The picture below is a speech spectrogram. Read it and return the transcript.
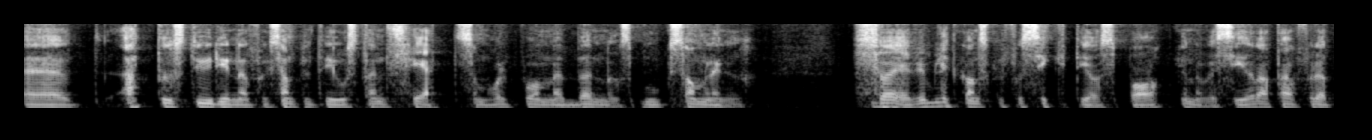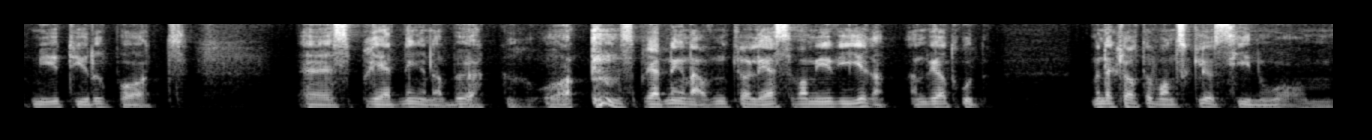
Eh, etter studiene for eksempel til Jostein Fet, som holdt på med bønders boksamlinger, så er vi blitt ganske forsiktige og spake når vi sier dette, fordi mye tyder på at eh, spredningen av bøker og spredningen av evnen til å lese var mye videre enn vi har trodd. Men det er klart det er vanskelig å si noe om,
